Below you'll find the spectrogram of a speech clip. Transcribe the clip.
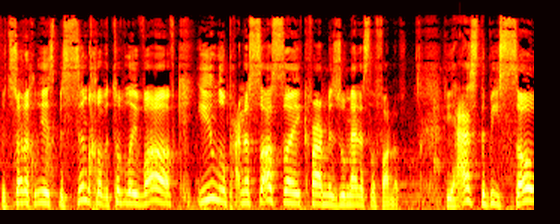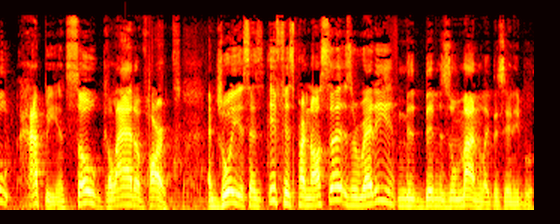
V'tzorech liyes besimcha v'tuv leivav ki'ilu parnasasai kvar mezumenes lefanov. He has to be so happy and so glad of heart and joyous as if his parnasa is already b'mizuman, like they say in Hebrew.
